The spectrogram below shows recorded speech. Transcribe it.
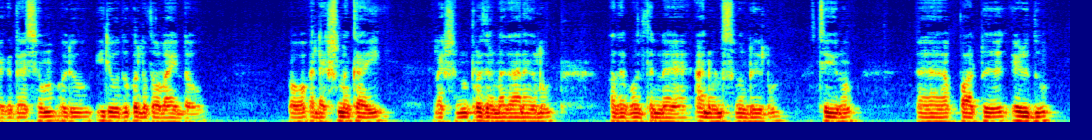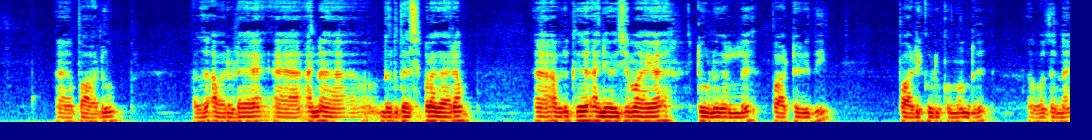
ഏകദേശം ഒരു ഇരുപത് കൊല്ലത്തോളമായി ഉണ്ടാവും. അപ്പോൾ ഇലക്ഷനൊക്കെ ആയി. ഇലക്ഷൻ പ്രചരണ ഗാനങ്ങളും അതേപോലെ തന്നെ അനൗൺസ്മെന്റുകളും ചെയ്യുന്നു പാട്ട് എഴുതും പാടും. അത് അവരുടെ നിർദ്ദേശപ്രകാരം അവർക്ക് അനുയോജ്യമായ ട്യൂണുകളിൽ പാട്ടെഴുതി പാടിക്കൊടുക്കുന്നുണ്ട്. അതുപോലെ തന്നെ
